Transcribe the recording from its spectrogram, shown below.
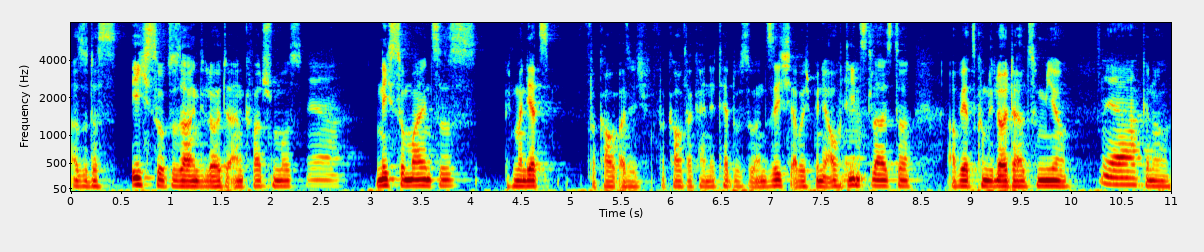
also dass ich sozusagen die Leute anquatschen muss, ja, nicht so meins ist. Ich meine, jetzt verkaufe, also ich verkaufe ja keine Tattoos so an sich, aber ich bin ja auch Ja. Dienstleister. Aber jetzt kommen die Leute halt zu mir. ja, Genau.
